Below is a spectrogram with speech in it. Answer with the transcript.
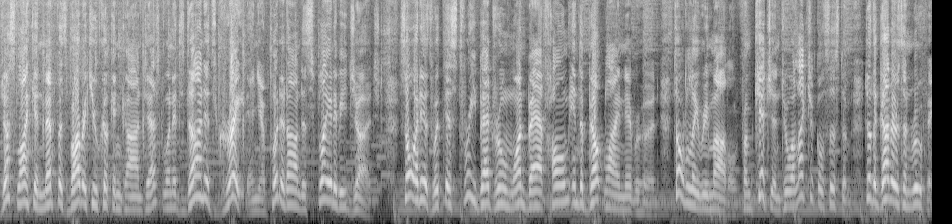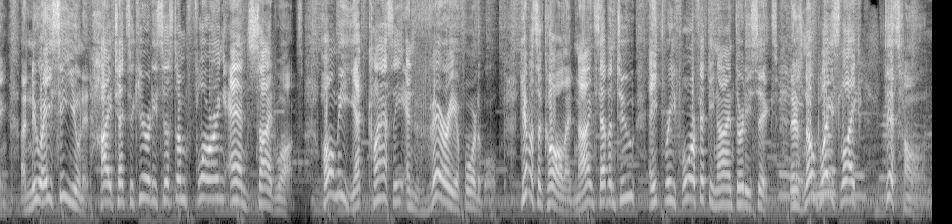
Just like in Memphis barbecue cooking contest, when it's done, it's great and you put it on display to be judged. So it is with this three bedroom, one bath home in the Beltline neighborhood. Totally remodeled from kitchen to electrical system to the gutters and roofing, a new AC unit, high tech security system, flooring, and sidewalks. Homey yet classy and very affordable. Give us a call at 972 834 5936. There's no place like this home.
